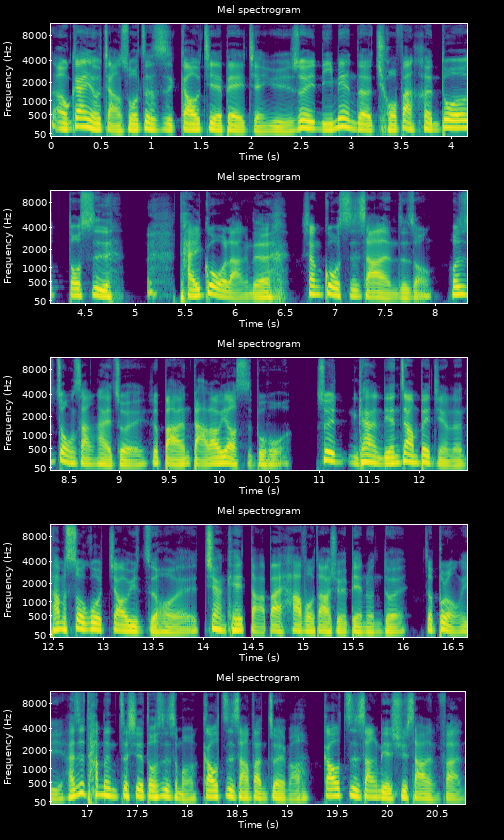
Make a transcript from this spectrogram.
我刚才有讲说这是高戒备监狱，所以里面的囚犯很多都是 抬过狼的，像过失杀人这种，或是重伤害罪，就把人打到要死不活。所以你看，连这样背景的人，他们受过教育之后，诶，竟然可以打败哈佛大学辩论队。这不容易，还是他们这些都是什么高智商犯罪吗？高智商连续杀人犯？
